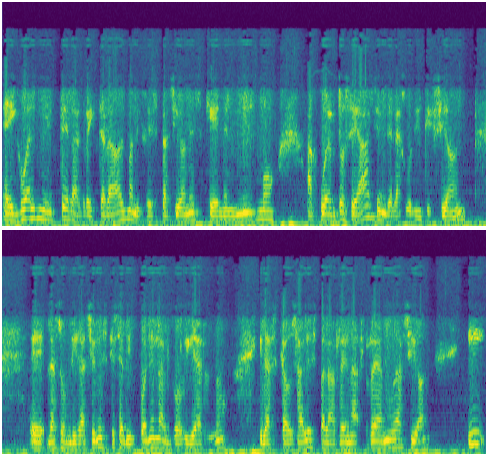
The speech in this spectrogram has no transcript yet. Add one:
e igualmente las reiteradas manifestaciones que en el mismo acuerdo se hacen de la jurisdicción, eh, las obligaciones que se le imponen al gobierno y las causales para la reanudación y,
